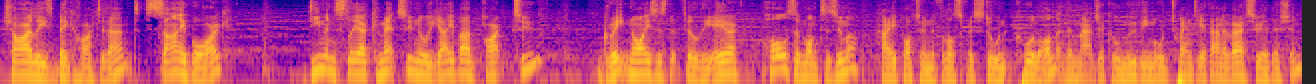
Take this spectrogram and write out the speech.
Charlie's Big Hearted Aunt, Cyborg, Demon Slayer Kimetsu no Yaiba Part 2, Great Noises That Fill the Air, Halls of Montezuma, Harry Potter and the Philosopher's Stone, colon, the Magical Movie Mode 20th Anniversary Edition,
